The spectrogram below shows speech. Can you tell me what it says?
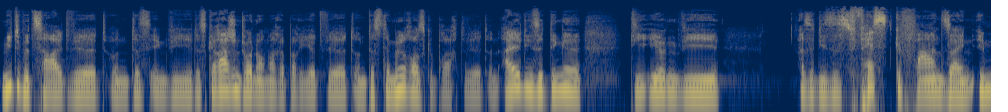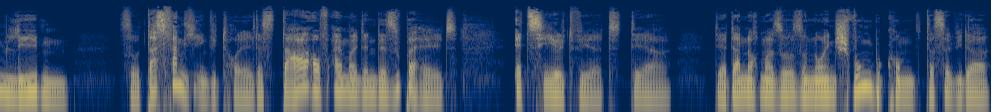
Miete bezahlt wird und dass irgendwie das Garagentor nochmal repariert wird und dass der Müll rausgebracht wird und all diese Dinge, die irgendwie also dieses Festgefahrensein im Leben, so, das fand ich irgendwie toll, dass da auf einmal denn der Superheld erzählt wird, der, der dann nochmal so, so neuen Schwung bekommt, dass er wieder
